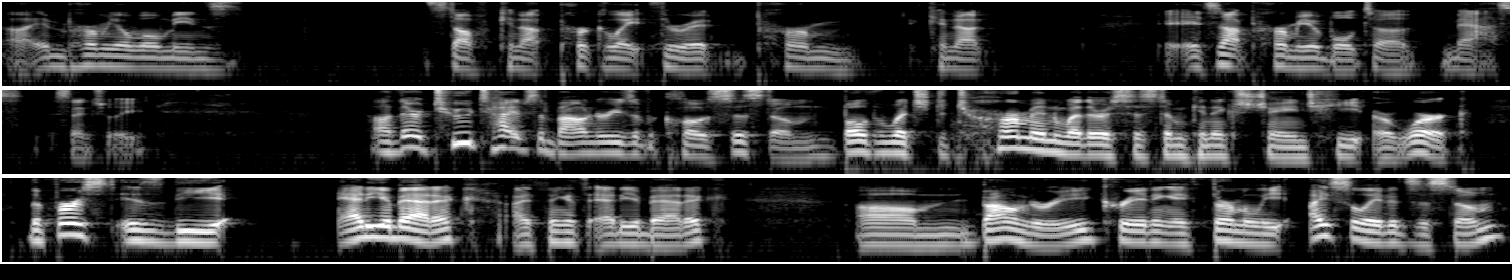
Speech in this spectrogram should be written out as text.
Uh, impermeable means stuff cannot percolate through it. Perm cannot. It's not permeable to mass, essentially. Uh, there are two types of boundaries of a closed system, both of which determine whether a system can exchange heat or work. The first is the adiabatic, I think it's adiabatic, um, boundary, creating a thermally isolated system,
